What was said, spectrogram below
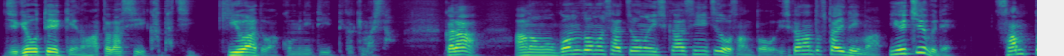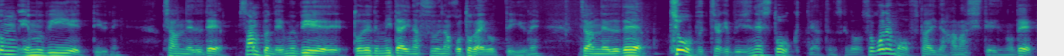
事業提携の新しい形、キーワードはコミュニティって書きました。から、あの、ゴンゾの社長の石川慎一郎さんと、石川さんと二人で今、YouTube で3分 MBA っていうね、チャンネルで、3分で MBA 取れるみたいな風なことだよっていうね、チャンネルで、超ぶっちゃけビジネストークってやってるんですけど、そこでも2人で話しているので、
